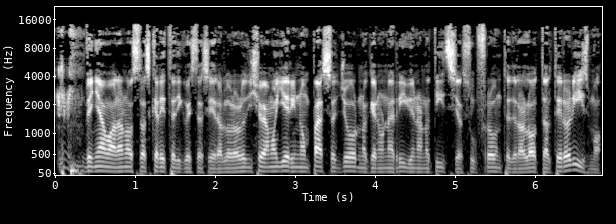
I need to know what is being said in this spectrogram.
Veniamo alla nostra scaletta di questa sera. Allora, lo dicevamo ieri, non passa giorno che non arrivi una notizia sul fronte della lotta al terrorismo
